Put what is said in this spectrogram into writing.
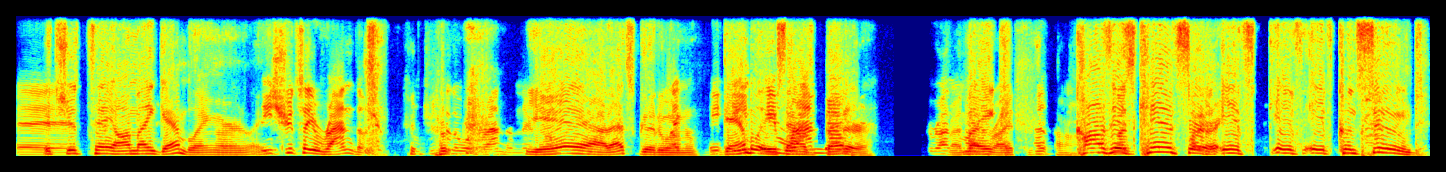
It Uh, should say online gambling or like. They should say random. It should say the word random there. Yeah, that's a good one. i- Gambling sounds random- better. Random. Right, Like, right. uh, I don't know. Causes cancer if if if consumed.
